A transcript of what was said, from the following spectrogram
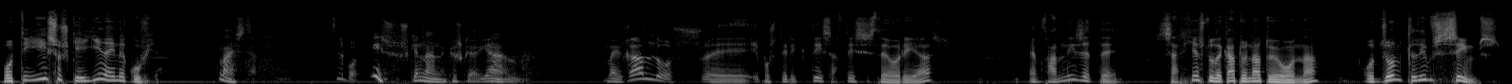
ότι ίσως και η γη να είναι κούφια. Μάλιστα. Λοιπόν, Ίσως και να είναι. Ποιος ξέρει. Για να δούμε. Μεγάλος ε, υποστηρικτής αυτής της θεωρίας εμφανίζεται στις αρχές του 19ου αιώνα ο John Cleves Sims.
